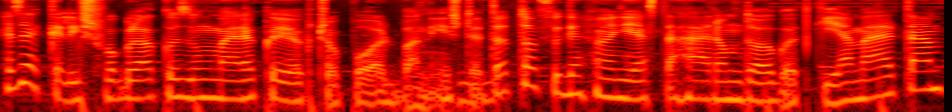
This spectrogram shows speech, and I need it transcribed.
Ezekkel is foglalkozunk már a kölyök csoportban is. Tehát attól függetlenül, hogy ezt a három dolgot kiemeltem,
